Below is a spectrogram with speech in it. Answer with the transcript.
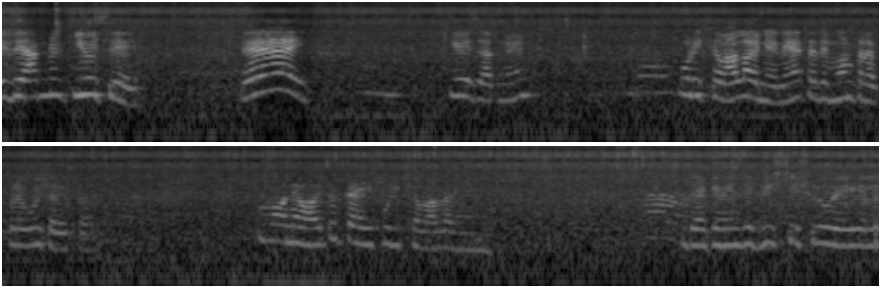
এই যে আপনার কি হয়েছে? এই কি হয়েছে আপনার? পরীক্ষা ভালো হয়নি না? তাতে মন খারাপ করে বসে রয়েছে। মনে হয় তো তাই পরীক্ষা ভালো হয়নি। দেখেন এই যে বৃষ্টি শুরু হয়ে গেল।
